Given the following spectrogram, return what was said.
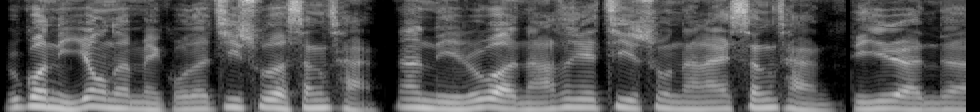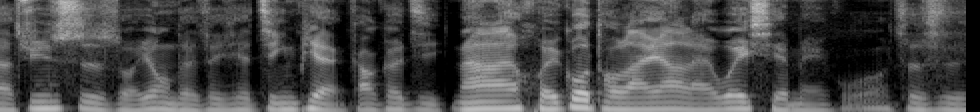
如果你用的美国的技术的生产，那你如果拿这些技术拿来生产敌人的军事所用的这些晶片、高科技，拿来回过头来要来威胁美国，这是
